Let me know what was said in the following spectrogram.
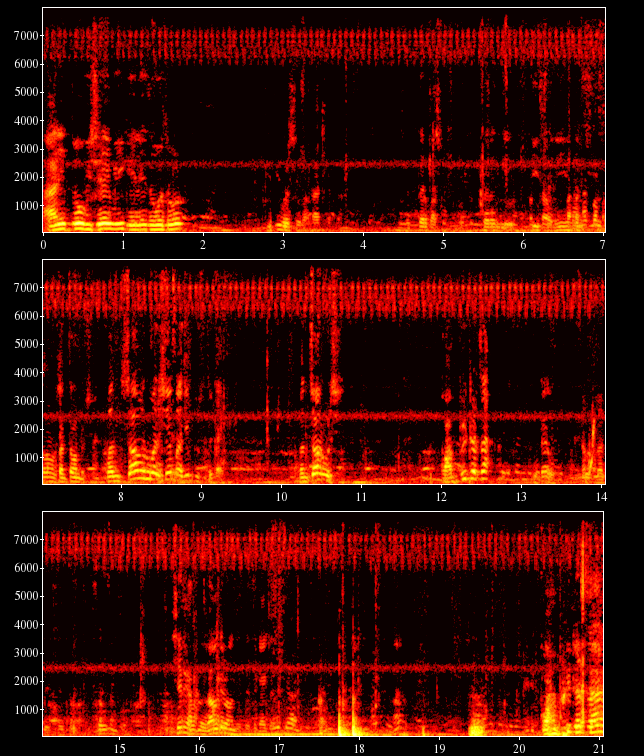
आणि तो विषय मी गेले जवळजवळ किती वर्ष सत्तरपासून. सत्तर आणि पंचावन्न वर्ष माझी पुस्तक आहे. पंचावन्न वर्ष. कॉम्प्युटरचा काय करायचं? हा? कॉम्प्युटरचा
